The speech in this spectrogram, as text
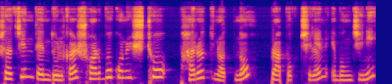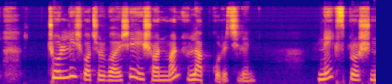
সচিন তেন্ডুলকর সর্বকনিষ্ঠ ভারতরত্ন প্রাপক ছিলেন এবং যিনি চল্লিশ বছর বয়সে এই সম্মান লাভ করেছিলেন। নেক্সট প্রশ্ন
